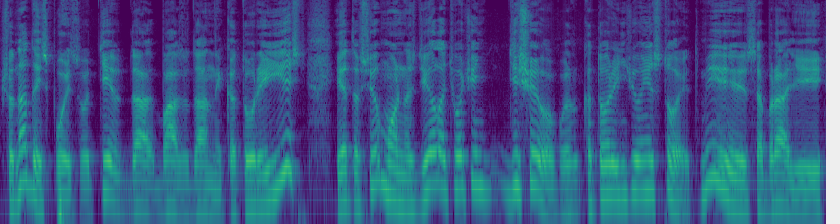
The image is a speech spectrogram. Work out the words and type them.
что надо использовать те да, базы данных, которые есть, и это все можно сделать очень дешево, которые ничего не стоит. Мы собрали и,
